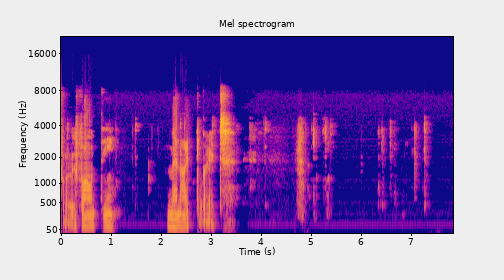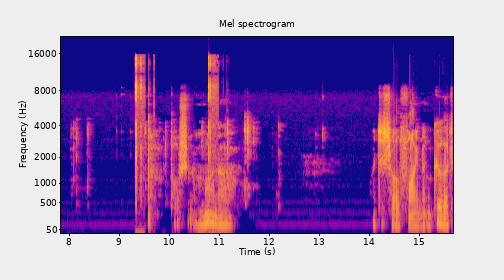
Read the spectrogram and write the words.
Where we found the Manite plate. Potion of mana. Which is all fine and good.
